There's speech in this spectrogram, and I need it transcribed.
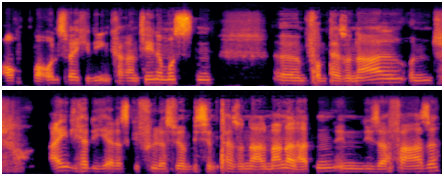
auch bei uns welche, die in Quarantäne mussten äh, vom Personal. Und eigentlich hatte ich eher das Gefühl, dass wir ein bisschen Personalmangel hatten in dieser Phase.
